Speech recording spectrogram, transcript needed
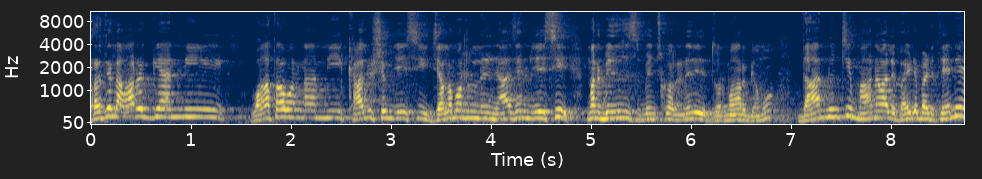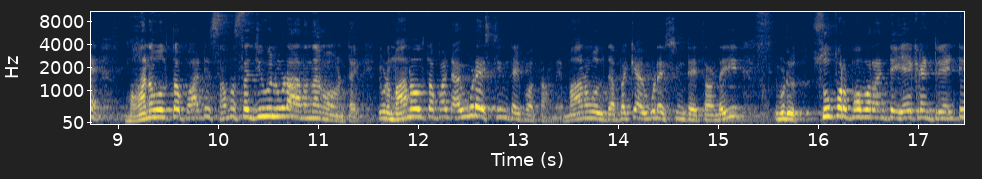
ప్రజల ఆరోగ్యాన్ని వాతావరణాన్ని కాలుష్యం చేసి జలవనరులను నాశనం చేసి మన బిజినెస్ పెంచుకోవాలనేది దుర్మార్గము. దాని నుంచి మానవాళి బయటపడితేనే మానవులతో పాటు సమస్త జీవులు కూడా ఆనందంగా ఉంటాయి. ఇప్పుడు మానవులతో పాటు అవి కూడా ఎక్స్టింక్ట్ అయిపోతా ఉన్నాయి మానవుల దెబ్బకి అవి కూడా ఎక్స్టింక్ట్ అవుతా ఉన్నాయి ఇప్పుడు సూపర్ పవర్ అంటే ఏ కంట్రీ అంటే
